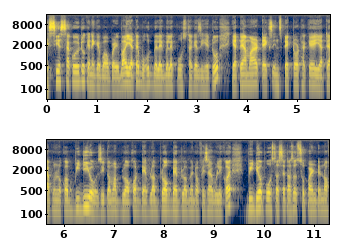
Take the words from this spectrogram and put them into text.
এ চি এছ চাকৰিটো কেনেকৈ পাব পাৰি? বা ইয়াতে বহুত বেলেগ বেলেগ পষ্ট থাকে যিহেতু ইয়াতে আমাৰ টেক্স ইনস্পেক্টৰ থাকে ইয়াতে আপোনালোকৰ বি ডি অ' যিটো আমাৰ ব্লকত ডেভেলপ ব্লক ডেভেলপমেণ্ট অফিচাৰ বুলি কয় বি ডি অ' পষ্ট আছে তাৰপিছত ছুপাৰিণ্টেণ্ট অফ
